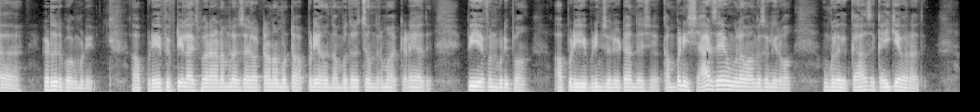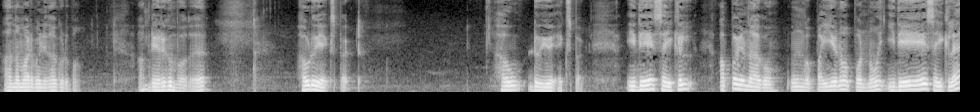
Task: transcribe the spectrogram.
எடுத்துகிட்டு போக முடியும். அப்படியே ஃபிஃப்டி லேக்ஸ் பர் ஆனமில் செலக்ட் ஆனால் மட்டும் அப்படியே அந்த ஐம்பது லட்சம் வந்துருமா? கிடையாது. பிஎஃப்னு பிடிப்பான். அப்படி இப்படின்னு சொல்லிவிட்டு அந்த கம்பெனி ஷேர்ஸே உங்களை வாங்க சொல்லிடுவான் உங்களுக்கு காசு கைக்கே வராது. அந்த மாதிரி பண்ணி தான் கொடுப்பான். அப்படி இருக்கும்போது how do you expect how do you expect இதே சைக்கிள் அப்போ என்ன ஆகும் உங்கள் பையனோ பொண்ணோ இதே சைக்கிளை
